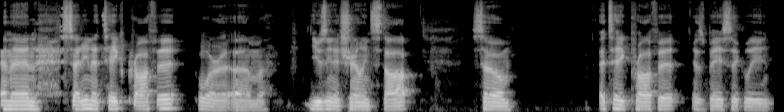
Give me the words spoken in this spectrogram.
And then setting a take profit or um, using a trailing stop. So a take profit is basically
